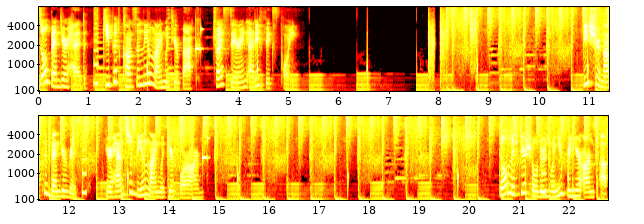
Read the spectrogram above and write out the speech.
Don't bend your head. Keep it constantly in line with your back. Try staring at a fixed point. Be sure not to bend your wrists. Your hands should be in line with your forearms. Don't lift your shoulders when you bring your arms up.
